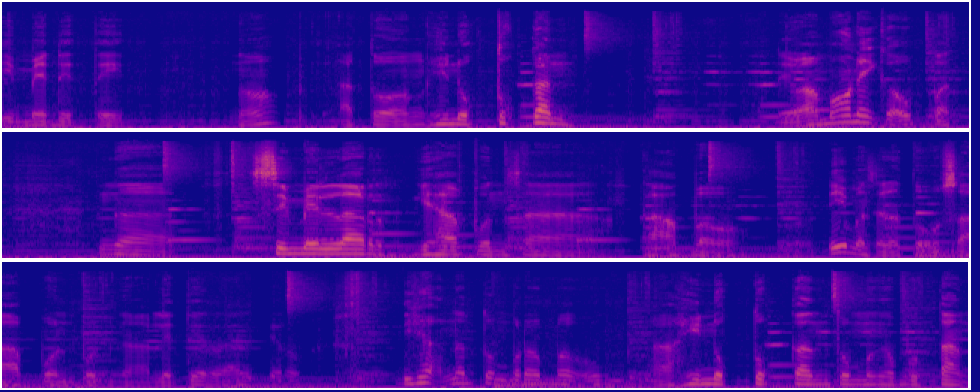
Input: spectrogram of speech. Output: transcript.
i-meditate no? Ato ang hinuktukan. Di ba? Mao na ikaupat nga similar gihapon sa kabaw di man sa to usapon pud nga literal pero diha na to muraba og uh, hinuktukan tong mga butang.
